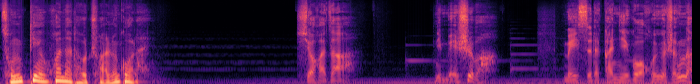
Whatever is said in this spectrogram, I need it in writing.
从电话那头传了过来。小孩子，你没事吧？没死的赶紧给我回个声呢。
